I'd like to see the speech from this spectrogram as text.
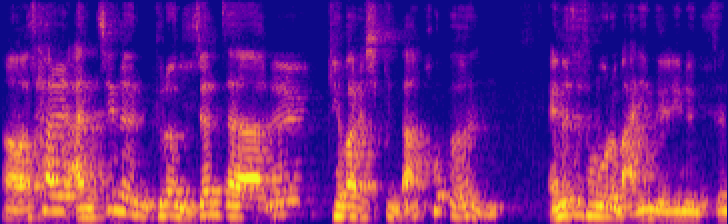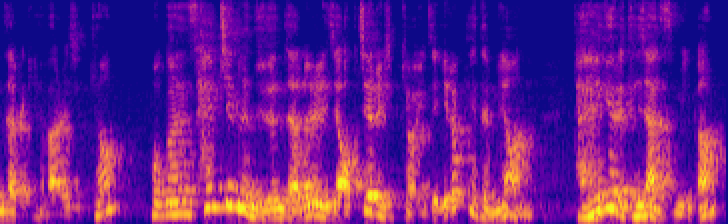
어, 살 안 찌는 그런 유전자를 개발을 시킨다. 혹은 에너지 소모를 많이 늘리는 유전자를 개발을 시켜 혹은 살찌는 유전자를 이제 억제를 시켜. 이제 이렇게 되면 다 해결이 되지 않습니까?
